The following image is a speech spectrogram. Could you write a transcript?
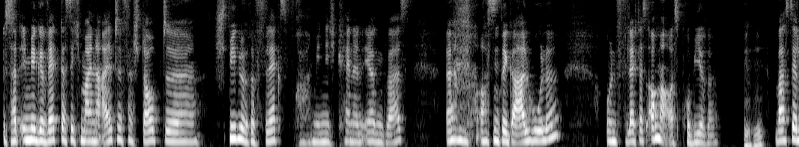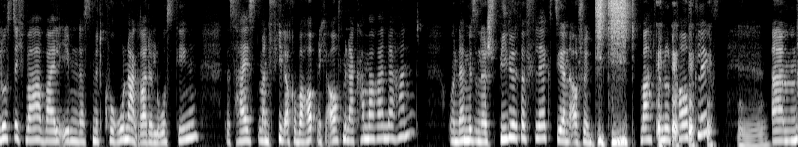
Es hat in mir geweckt, dass ich meine alte verstaubte Spiegelreflex, frag mich nicht kennen, irgendwas, ähm, aus dem Regal hole und vielleicht das auch mal ausprobiere. Mhm. Was sehr lustig war, weil eben das mit Corona gerade losging. Das heißt, man fiel auch überhaupt nicht auf mit einer Kamera in der Hand. Und dann mit so einer Spiegelreflex, die dann auch schon macht, wenn du draufklickst. Mhm. Ähm,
